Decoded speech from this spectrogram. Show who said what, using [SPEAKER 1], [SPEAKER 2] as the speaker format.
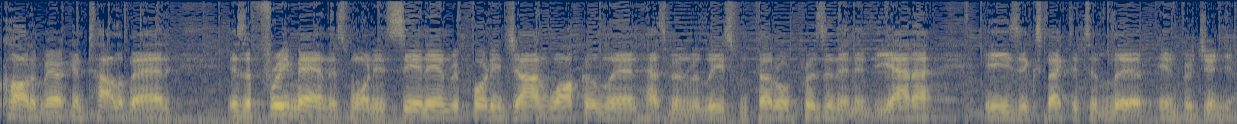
[SPEAKER 1] called American Taliban is a free man this morning. CNN reporting John Walker Lindh has been released from federal prison in Indiana. He's expected to live in Virginia.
